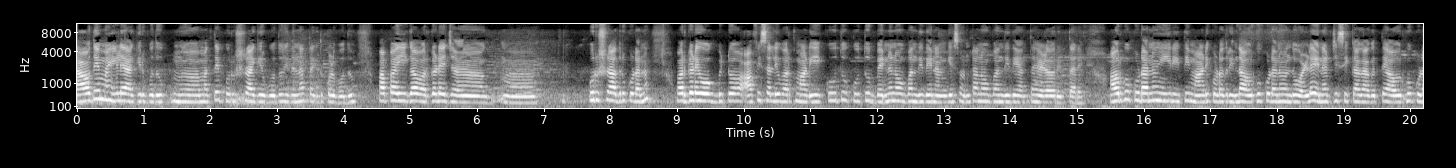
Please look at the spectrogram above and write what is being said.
ಯಾವುದೇ ಮಹಿಳೆ ಆಗಿರ್ಬೋದು ಮತ್ತು ಪುರುಷರಾಗಿರ್ಬೋದು, ಇದನ್ನು ತೆಗೆದುಕೊಳ್ಬೋದು. ಪಾಪ ಈಗ ಹೊರ್ಗಡೆ ಜ ಪುರುಷರಾದರೂ ಕೂಡ ಹೊರಗಡೆ ಹೋಗ್ಬಿಟ್ಟು ಆಫೀಸಲ್ಲಿ ವರ್ಕ್ ಮಾಡಿ ಕೂತು ಕೂತು ಬೆನ್ನು ನೋವು ಬಂದಿದೆ, ನನಗೆ ಸೊಂಟ ನೋವು ಬಂದಿದೆ ಅಂತ ಹೇಳೋರು ಇರ್ತಾರೆ. ಅವ್ರಿಗೂ ಕೂಡ ಈ ರೀತಿ ಮಾಡಿಕೊಡೋದ್ರಿಂದ ಅವ್ರಿಗೂ ಕೂಡ ಒಂದು ಒಳ್ಳೆ ಎನರ್ಜಿ ಸಿಕ್ಕಾಗುತ್ತೆ ಅವ್ರಿಗೂ ಕೂಡ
